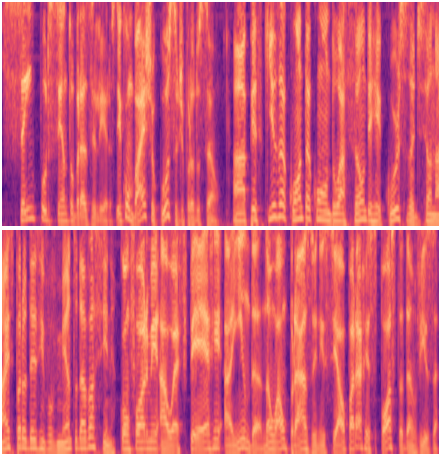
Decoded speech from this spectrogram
100% brasileiros e com baixo custo de produção. A pesquisa conta com doação de recursos adicionais para o desenvolvimento da vacina. Conforme a UFPR, ainda não há um prazo inicial para a resposta da Anvisa,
